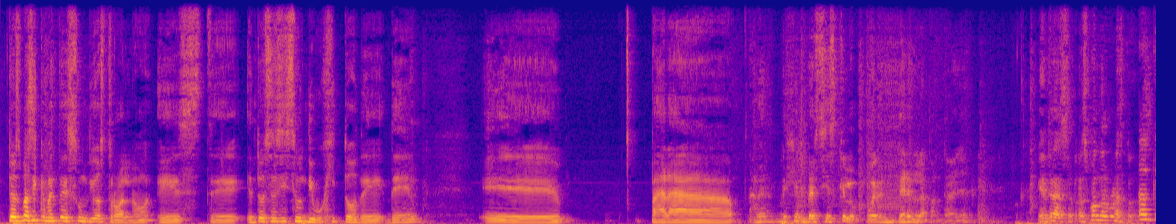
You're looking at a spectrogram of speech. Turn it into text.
Entonces, básicamente es un dios troll, ¿no? Este, entonces hice un dibujito de, él. Eh, para. A ver, dejen ver si es que lo pueden ver en la pantalla. Mientras, respondo algunas cosas. Ok,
